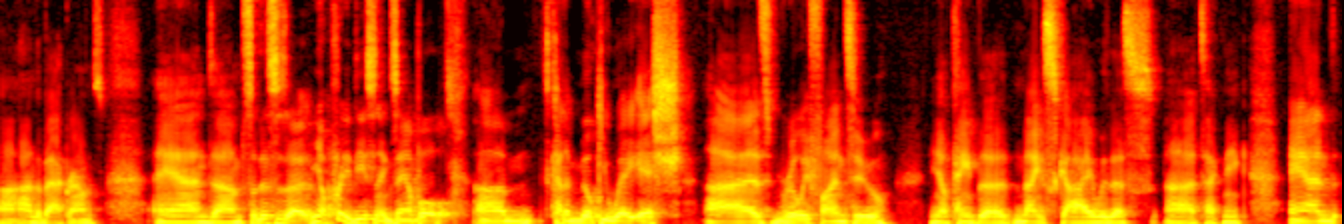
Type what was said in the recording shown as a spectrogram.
uh, on the backgrounds. And um, so this is a you know pretty decent example. Um, it's kind of Milky Way-ish. Uh, it's really fun to you know paint the night sky with this uh, technique. And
